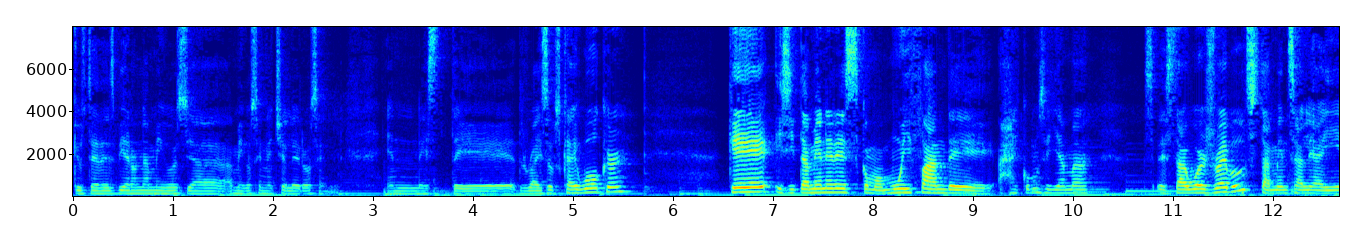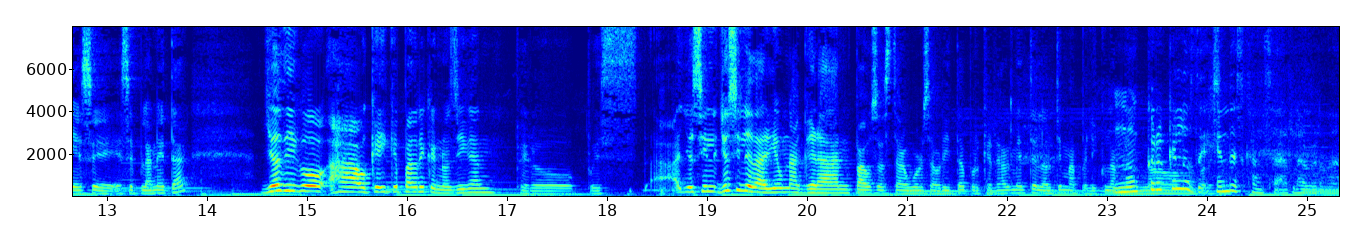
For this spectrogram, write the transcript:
que ustedes vieron, amigos, ya amigos en Hecheleros, en, en este The Rise of Skywalker. Que, y si también eres como muy fan de, ay, ¿cómo se llama? Star Wars Rebels, también sale ahí ese, ese planeta. Yo digo, ah, ok, qué padre que nos digan, pero pues ah, yo, sí, yo sí le daría una gran pausa a Star Wars ahorita porque realmente la última película... No, me- creo que los dejen descansar, la verdad.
